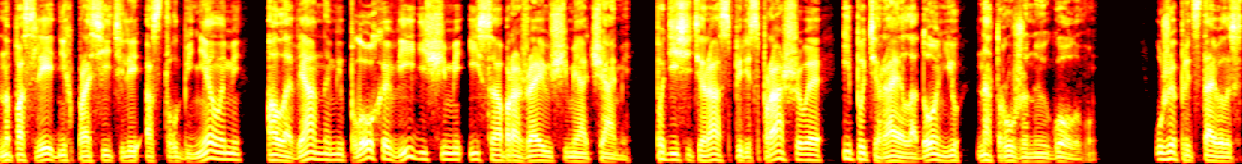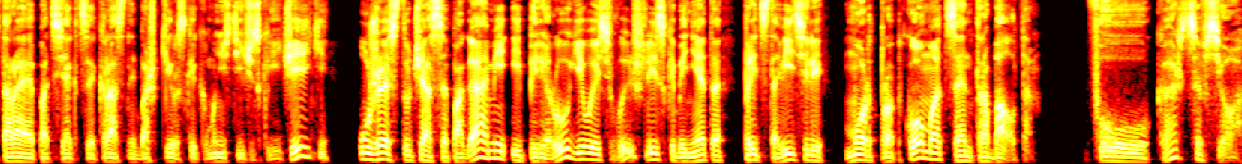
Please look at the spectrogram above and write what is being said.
на последних просителей остолбенелыми, оловянными, плохо видящими и соображающими очами, по десяти раз переспрашивая и потирая ладонью натруженную голову. Уже представилась вторая подсекция Красной Башкирской коммунистической ячейки, уже стуча сапогами и переругиваясь, вышли из кабинета представители мордпродкома Центра Балта. «Фу, кажется, все»,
